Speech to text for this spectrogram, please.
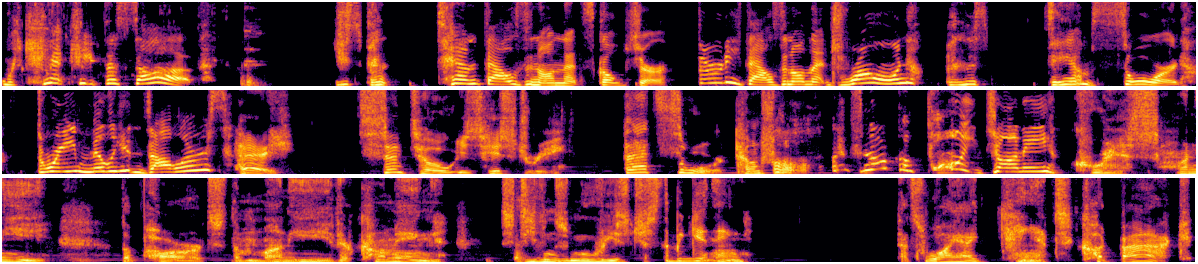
we can't keep this up. You spent 10,000 on that sculpture, 30,000 on that drone, and this damn sword. 3 million dollars? Hey, Sento is history. That sword comes from. Oh, that's not the point, Johnny. Chris, honey, the parts, the money, they're coming. Steven's movie is just the beginning. That's why I can't cut back.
